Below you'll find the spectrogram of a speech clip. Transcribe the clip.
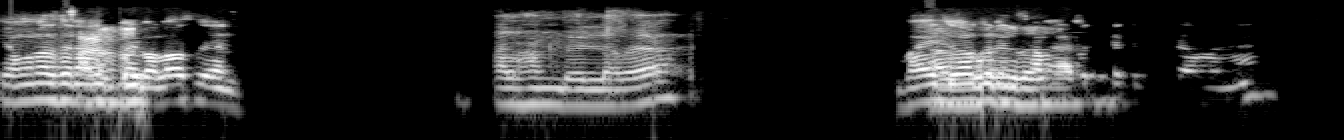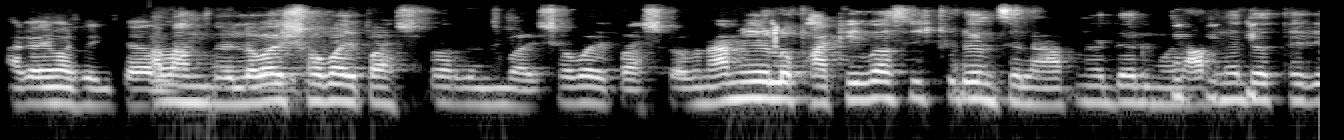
কেমন আছেন আরিফ ভাই ভালো আছেন? আলহামদুলিল্লাহ ভাইয়া। ভাই দোয়া করেন সামনে পরীক্ষা দিতে হবে না আগামী মাসে ইনশাআল্লাহ। আলহামদুলিল্লাহ ভাই সবাই পাস করবেন ভাই সবাই পাস করবেন। আমি হলো ফাঁকিবাজ স্টুডেন্ট ছিলাম আপনাদের মধ্যে আপনাদের থেকে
